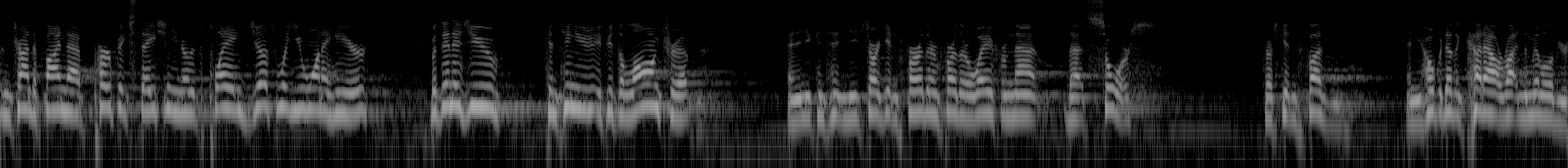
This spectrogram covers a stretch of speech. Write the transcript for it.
and trying to find that perfect station, you know, that's playing just what you want to hear. But then as you continue, if it's a long trip, and then you continue, you start getting further and further away from that, that source, starts getting fuzzy. And you hope it doesn't cut out right in the middle of your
